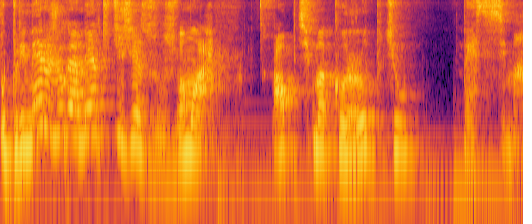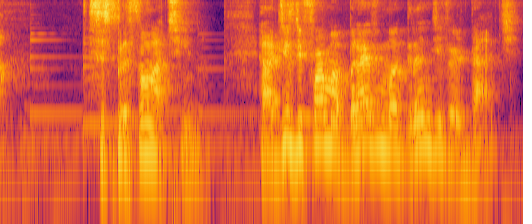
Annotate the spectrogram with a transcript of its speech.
O primeiro julgamento de Jesus, vamos lá. Optima corruptio péssima. Essa expressão latina. Ela diz de forma breve uma grande verdade.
